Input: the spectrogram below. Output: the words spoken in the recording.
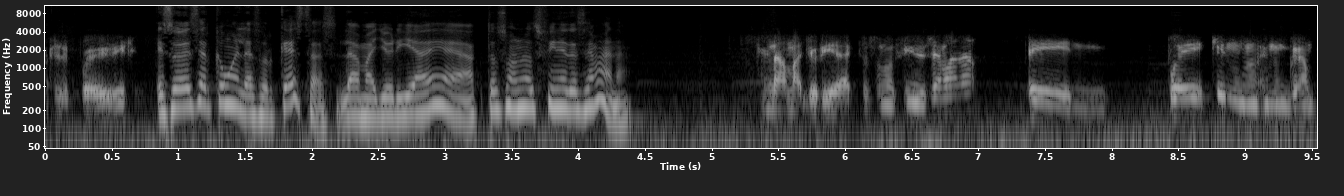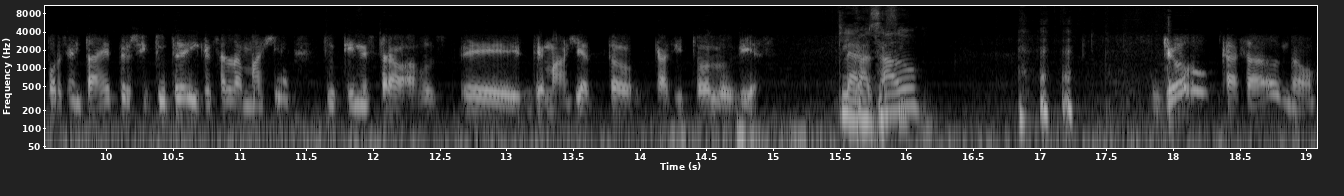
que se puede vivir. Eso debe ser como en las orquestas. La mayoría de actos son los fines de semana. La mayoría de actos son los fines de semana. eh, puede que en un, en un gran porcentaje, pero si tú te dedicas a la magia, tú tienes trabajos eh, de magia to- casi todos los días. Claro ¿Casado? Yo, casado, no.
